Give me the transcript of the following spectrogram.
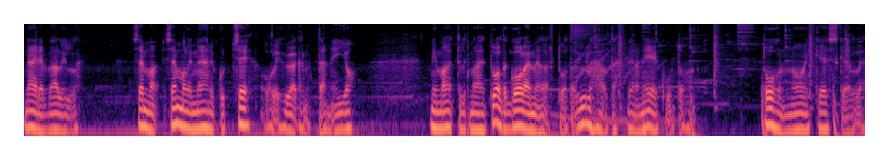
näiden välillä. Sen mä, sen mä olin nähnyt, kun se oli hyökännyt tänne jo. Niin mä ajattelin, että mä lähden tuolta golemella tuolta ylhäältä, vielä EQ tohon, tohon noin keskelle.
